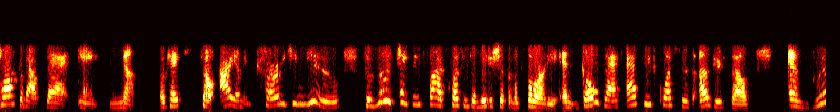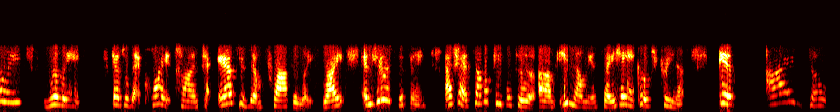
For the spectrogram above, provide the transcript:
talk about that enough. Okay? So I am encouraging you to really take these five questions of leadership and authority and go back, ask these questions of yourself, and really, really schedule that quiet time to answer them properly, right? And here's the thing I've had several people to um, email me and say, hey, Coach Trina, if I don't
